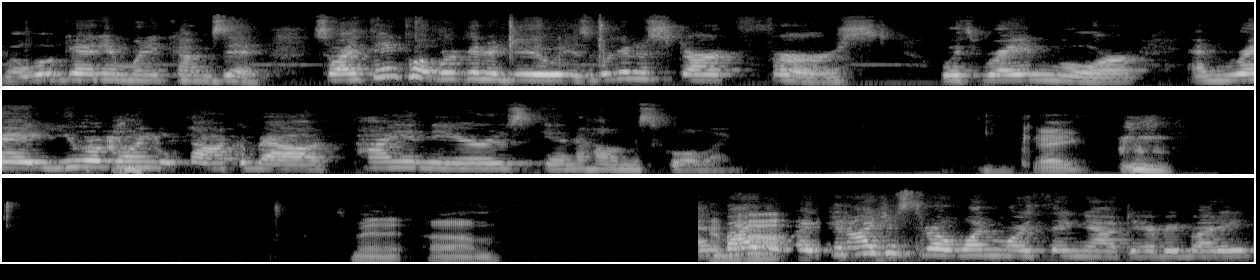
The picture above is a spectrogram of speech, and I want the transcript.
Well, we'll get him when he comes in. So I think what we're going to do is we're going to start first with Ray Moore. And Ray, you are going to talk about pioneers in homeschooling. Okay. Just a minute. Um, and by I, the way, can I just throw one more thing out to everybody?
